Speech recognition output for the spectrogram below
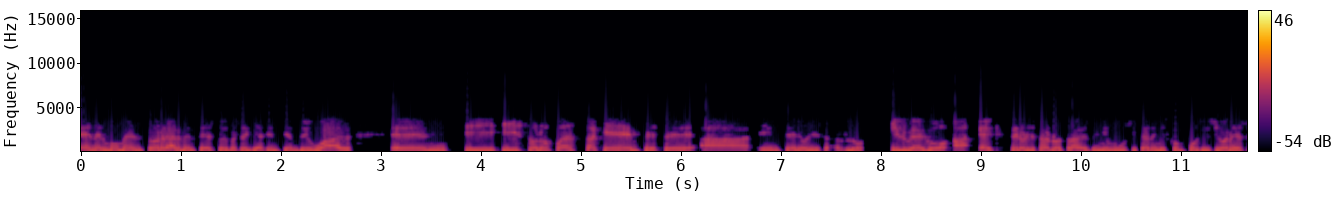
en el momento, realmente después me seguía sintiendo igual. Eh, y, y solo fue hasta que empecé a interiorizarlo y luego a exteriorizarlo a través de mi música, de mis composiciones,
